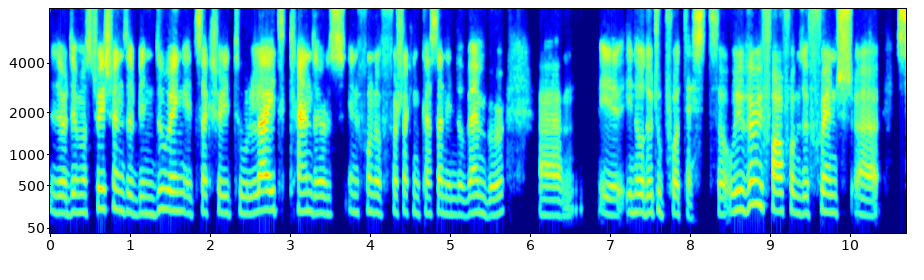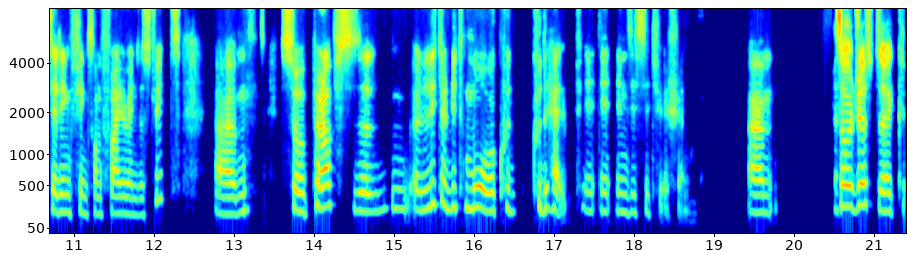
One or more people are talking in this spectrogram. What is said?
the demonstrations have been doing, it's actually to light candles in front of Försäkringskassan in November um, in order to protest. So we're very far from the French uh, setting things on fire in the street. Um, so perhaps a little bit more could could help in, in this situation. Um, so just like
